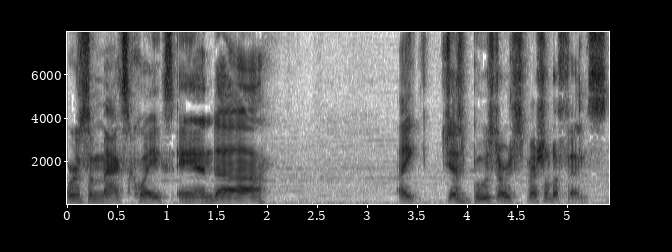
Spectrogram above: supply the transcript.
or some Max Quakes, and, uh like just boost our special defense.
